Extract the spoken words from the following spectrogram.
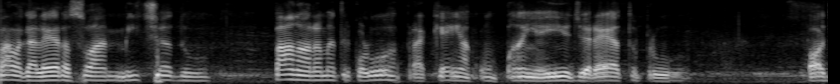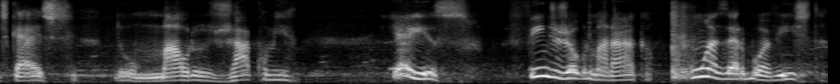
Fala galera, sou a Mítia do Panorama Tricolor, para quem acompanha aí direto pro podcast do Mauro Jacomi. E é isso. Fim de jogo no Maraca, 1 a 0 Boa Vista,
